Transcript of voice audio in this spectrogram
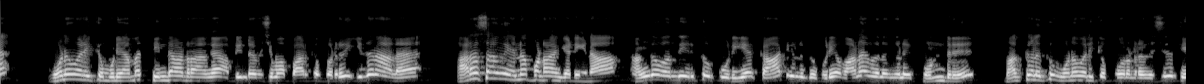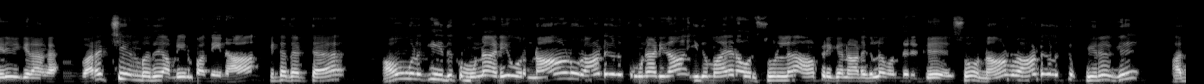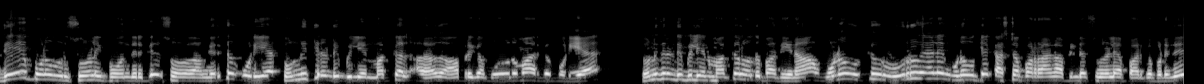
உணவளிக்க முடியாம திண்டாடுறாங்க அப்படின்ற விஷயமா பார்க்கப்படுறது இதனால அரசாங்கம் என்ன பண்றாங்க கேட்டீங்கன்னா அங்க வந்து இருக்கக்கூடிய காட்டில் இருக்கக்கூடிய வனவிலங்குகளை கொன்று மக்களுக்கு உணவளிக்க போறன்ற விஷயத்தை தெரிவிக்கிறாங்க. வறட்சி என்பது அப்படின்னு பாத்தீங்கன்னா கிட்டத்தட்ட அவங்களுக்கு இதுக்கு முன்னாடி ஒரு நானூறு ஆண்டுகளுக்கு முன்னாடி தான் இது மாதிரியான ஒரு சூழ்நிலை ஆப்பிரிக்க நாடுகள்ல வந்திருக்கு. ஸோ நானூறு ஆண்டுகளுக்கு பிறகு அதே போல ஒரு சூழ்நிலை இப்போ வந்திருக்கு. ஸோ அங்க இருக்கக்கூடிய தொண்ணூத்தி ரெண்டு பில்லியன் மக்கள் அதாவது ஆப்பிரிக்கா முழுவதுமா இருக்கக்கூடிய தொண்ணூத்தி ரெண்டு பில்லியன் மக்கள் வந்து பாத்தீங்கன்னா உணவுக்கு ஒரு ஒருவேளை உணவுக்கே கஷ்டப்படுறாங்க அப்படின்ற சூழ்நிலையா பார்க்கப்படுது.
